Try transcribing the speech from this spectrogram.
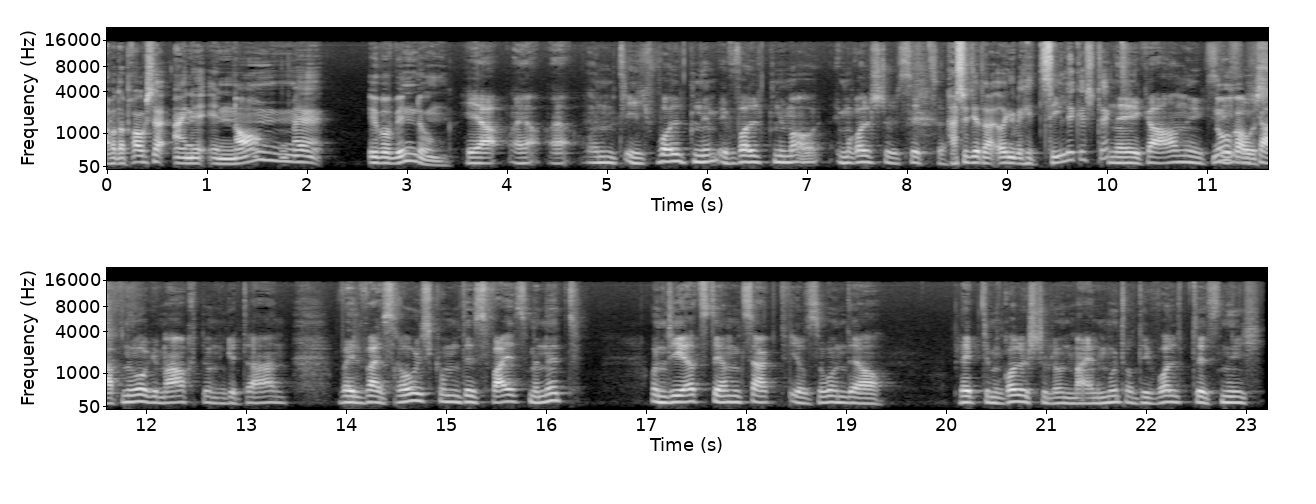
Aber da brauchst du eine enorme Überwindung. Ja, ja, ja. Und ich wollte nicht, ich wollte nicht mehr im Rollstuhl sitzen. Hast du dir da irgendwelche Ziele gesteckt? Nee, gar nichts. Nur ich, raus. Ich habe nur gemacht und getan. Weil was rauskommt, das weiß man nicht. Und die Ärzte haben gesagt, ihr Sohn, der bleibt im Rollstuhl. Und meine Mutter, die wollte es nicht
